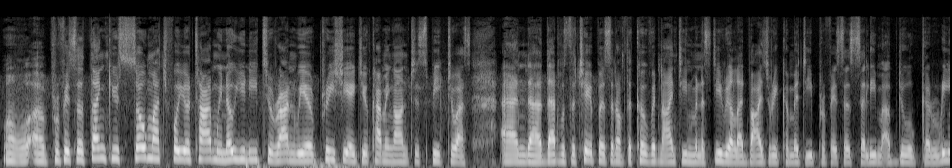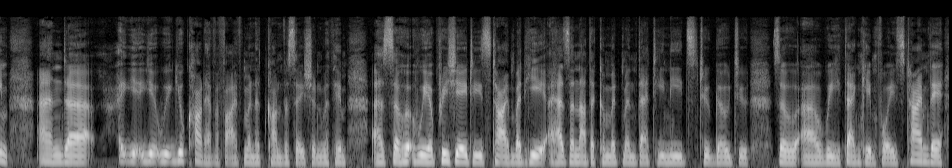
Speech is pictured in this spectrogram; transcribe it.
Well, uh, Professor, thank you so much for your time. We know you need to run. We appreciate you coming on to speak to us. And uh, that was the chairperson of the COVID 19 Ministerial Advisory Committee, Professor Salim Abdool Karim. And uh, you, you can't have a five minute conversation with him. Uh, so we appreciate his time, but he has another commitment that he needs to go to. So uh, we thank him for his time there.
